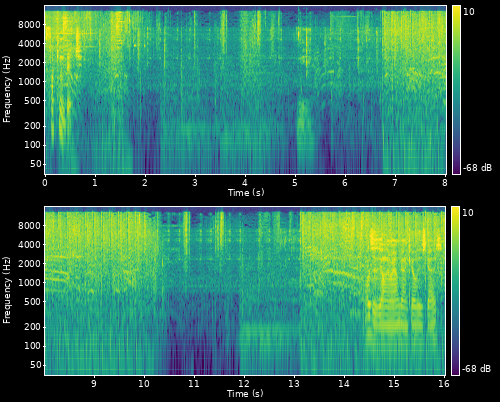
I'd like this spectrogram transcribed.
Fucking bitch. Yeah. Well, this is the only way I'm gonna kill these guys.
